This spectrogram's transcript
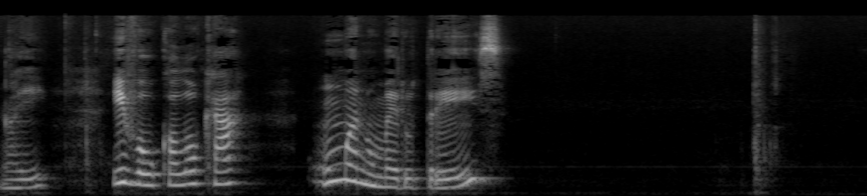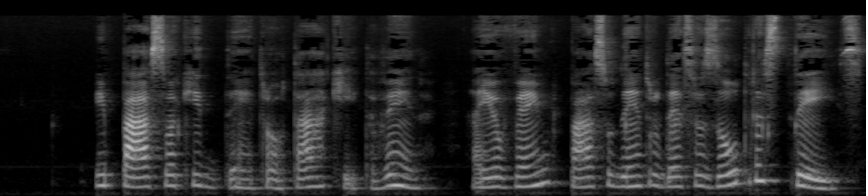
Aí, e vou colocar uma número três. E passo aqui dentro, ó, tá? Aqui, tá vendo? Aí, eu venho e passo dentro dessas outras três.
